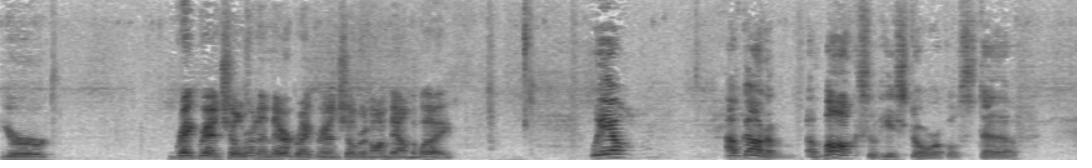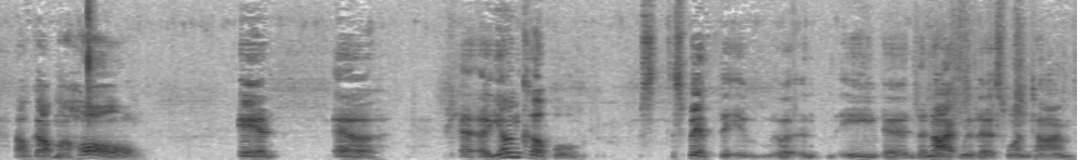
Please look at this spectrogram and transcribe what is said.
your great-grandchildren and their great-grandchildren on down the way? well, I've got a, a box of historical stuff. I've got my hall, and uh, a, a young couple spent the uh, uh, the night with us one time,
